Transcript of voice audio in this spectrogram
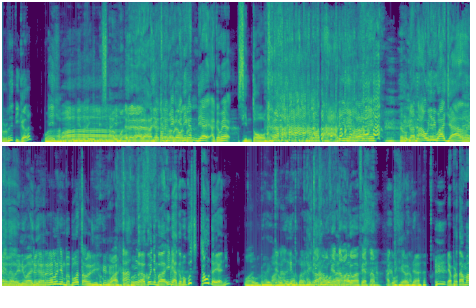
berapa sih tiga kan Wah, Ih, wah. ini sama. Udah, udah, udah, lanjut. Ya, kan, ini, ini kan dia agamanya Sinto. Cuma matahari nih orang ya. Emang gak tahu jadi wajar Iya, gitu. ini wajar. Dengar-dengar lu nyembah botol sih. Waduh. ah enggak gue nyembah ini agama gue cauda ya anjing Wah, udah, itu apalagi. itu agama Vietnam agama Vietnam agama Ya Vietnam yang pertama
